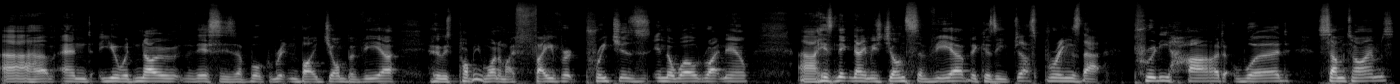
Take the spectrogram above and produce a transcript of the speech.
um, and you would know this is a book written by John Bevere, who is probably one of my favorite preachers in the world right now. Uh, his nickname is John Severe because he just brings that pretty hard word sometimes.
